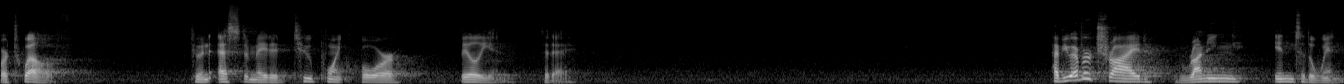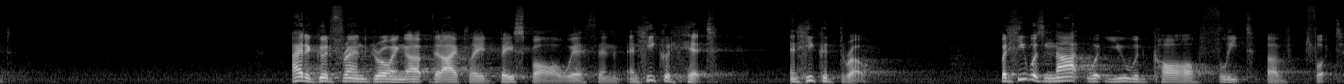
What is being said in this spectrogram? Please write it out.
or 12 to an estimated 2.4 billion today. Have you ever tried running into the wind? I had a good friend growing up that I played baseball with, and, and he could hit and he could throw. But he was not what you would call fleet of foot.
